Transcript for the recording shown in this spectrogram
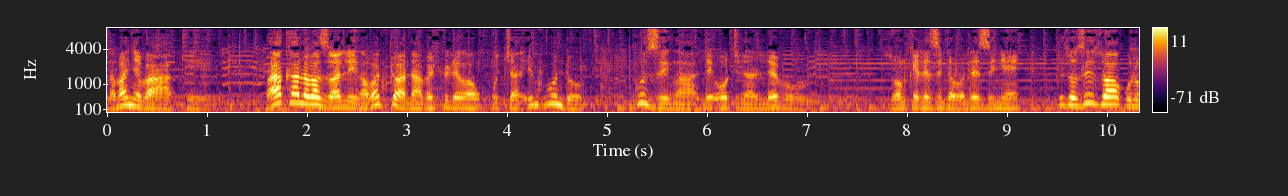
labanye bakhe. Bayakhala abazali ngabantwana abehluleka ukuja imfundo kuzinga le-ordinary level. Zonke lezi ndaba lezinye lizozizwa kulo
